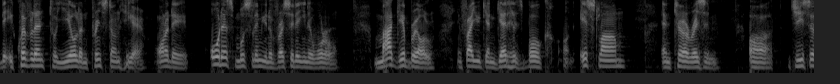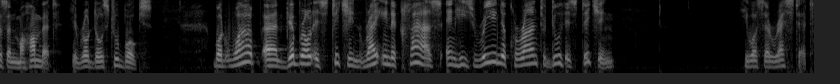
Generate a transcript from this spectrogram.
the equivalent to Yale and Princeton here, one of the oldest Muslim university in the world. Mark Gabriel, in fact, you can get his book on Islam and terrorism, or Jesus and Muhammad. He wrote those two books. But while uh, Gabriel is teaching right in the class and he's reading the Quran to do his teaching, he was arrested.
